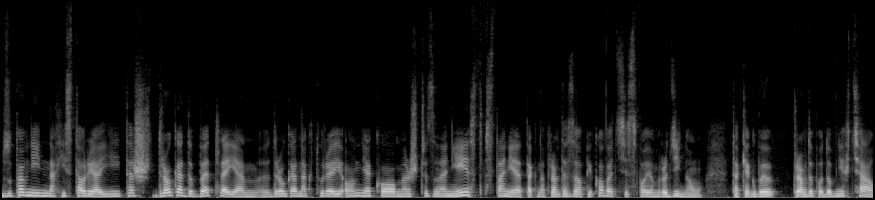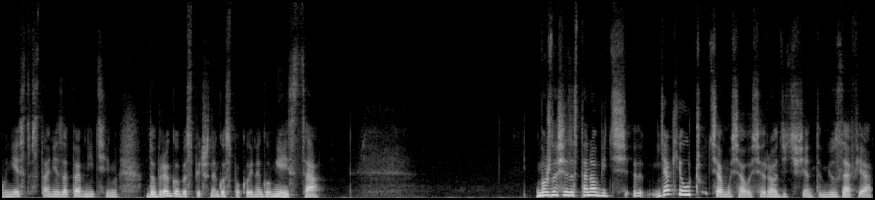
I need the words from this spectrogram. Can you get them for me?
zupełnie inna historia i też droga do Betlejem, droga, na której on jako mężczyzna nie jest w stanie tak naprawdę zaopiekować się swoją rodziną, tak jakby prawdopodobnie chciał, nie jest w stanie zapewnić im dobrego, bezpiecznego, spokojnego miejsca. Można się zastanowić, jakie uczucia musiały się rodzić w świętym Józefie.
